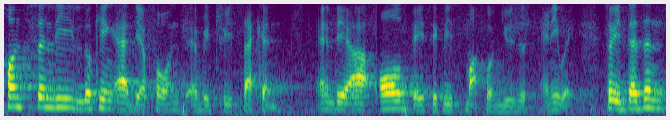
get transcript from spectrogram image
constantly looking at their phones every three seconds. And they are all basically smartphone users anyway. So it doesn't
